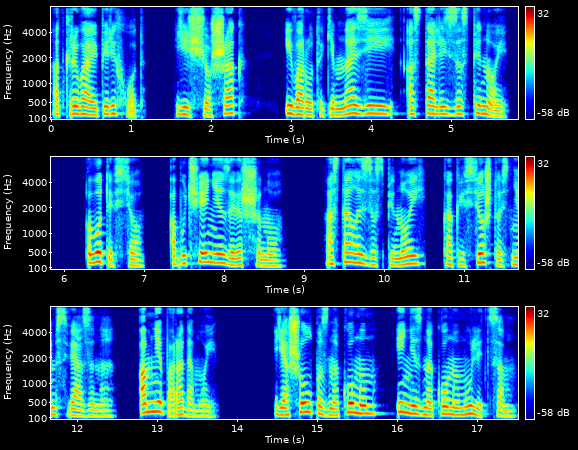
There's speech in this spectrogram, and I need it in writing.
открывая переход. Еще шаг, и ворота гимназии остались за спиной. Вот и все. Обучение завершено. Осталось за спиной, как и все, что с ним связано. А мне пора домой. Я шел по знакомым и незнакомым улицам.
